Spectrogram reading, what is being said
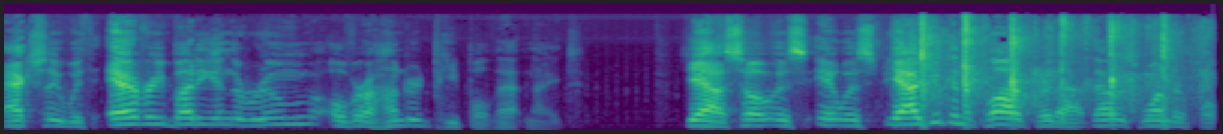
actually with everybody in the room over 100 people that night. Yeah, so it was, it was, yeah, you can applaud for that. That was wonderful.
